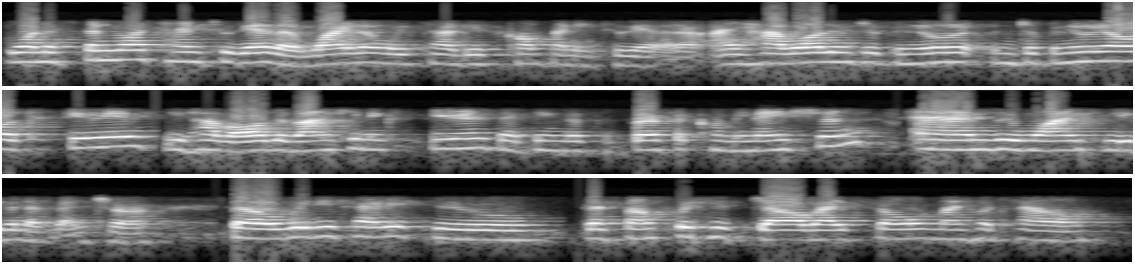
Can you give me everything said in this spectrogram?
want to spend more time together. Why don't we start this company together? I have all the entrepreneur, entrepreneurial experience. You have all the banking experience. I think that's a perfect combination. And we want to live an adventure. So we decided to, Gaston quit his job. I sold my hotel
